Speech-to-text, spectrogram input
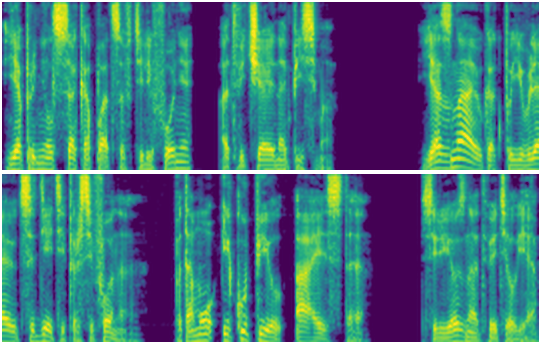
Я принялся копаться в телефоне, отвечая на письма. Я знаю, как появляются дети Персифона, потому и купил аиста, серьезно ответил я.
